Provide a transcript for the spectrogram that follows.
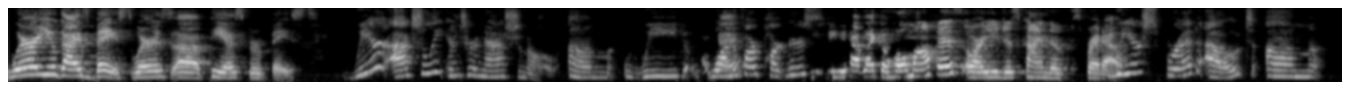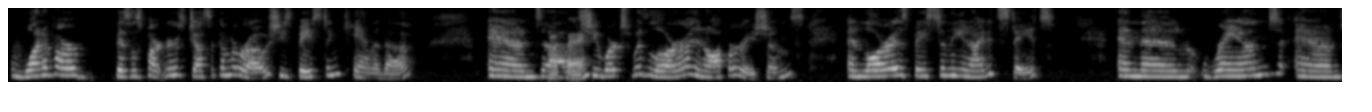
where are you guys based? Where is uh, PS Group based? We're actually international. Um, we one of our partners. Do you have like a home office or are you just kind of spread out? We are spread out. Um, one of our business partners, Jessica Moreau, she's based in Canada, and uh, Okay. she works with Laura in operations. And Laura is based in the United States. And then Rand and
